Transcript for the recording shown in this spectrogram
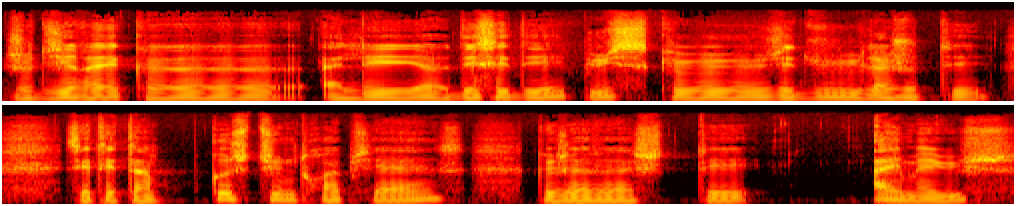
je dirais que elle est euh, décédée puisque j'ai dû la jeter. C'était un costume trois pièces que j'avais acheté à Emmaüs,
